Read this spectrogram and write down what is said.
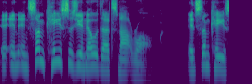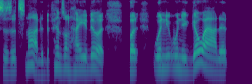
and in some cases, you know, that's not wrong. In some cases, it's not. It depends on how you do it. But when you when you go at it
